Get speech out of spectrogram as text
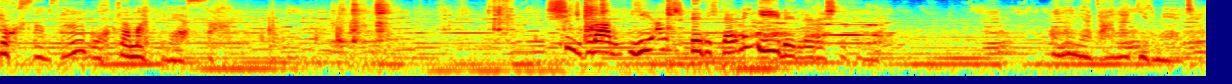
Yoksam sana koklamak bile yasak. Şimdi kulağını iyi aç, dediklerimi iyi efendim. Onun yatağına girmeyeceğim.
